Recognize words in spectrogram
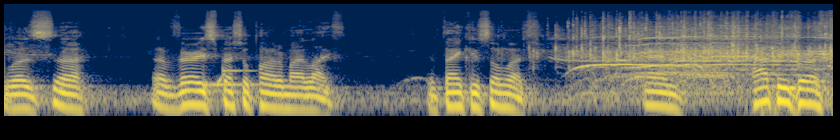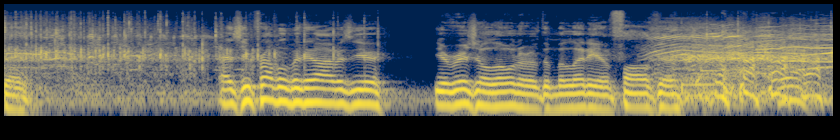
was uh, a very special part of my life. And thank you so much. And happy birthday. As you probably know, I was your the original owner of the Millennium Falcon.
